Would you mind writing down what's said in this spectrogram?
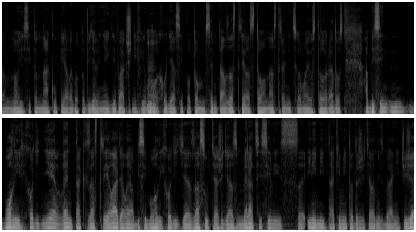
mnohí si to nakúpia, lebo to videli niekde v akčných filmoch mm. a chodia si potom sem tam zastrieľať z toho na stranicu a majú z toho radosť. Aby si mohli chodiť nie len tak zastrieľať, ale aby si mohli chodiť a zasúťažiť a zmerať si sily s inými takýmito držiteľmi zbraní. Čiže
